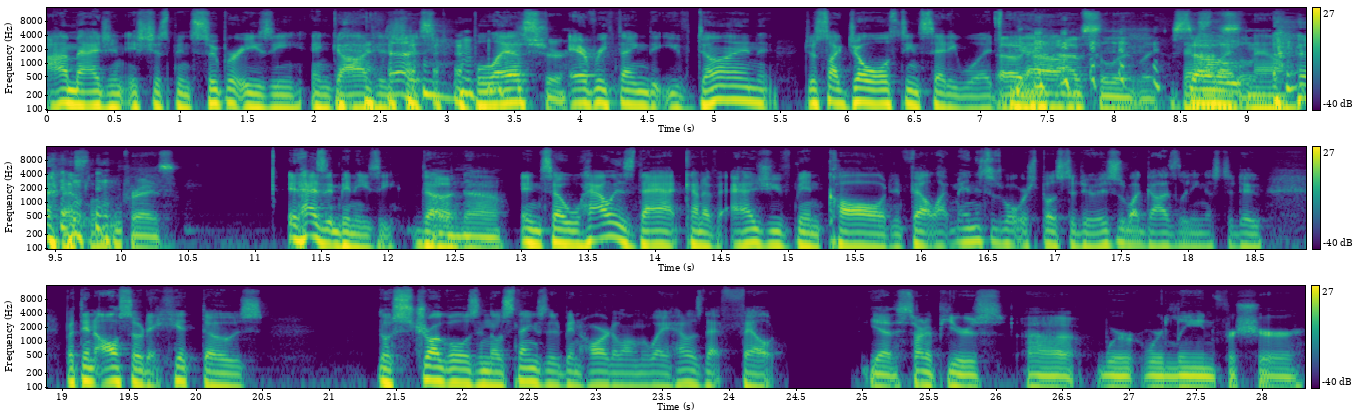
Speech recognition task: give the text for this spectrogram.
I imagine it's just been super easy and God has just blessed sure. everything that you've done, just like Joel Osteen said he would. Oh, yeah, um, absolutely. so now, praise. It hasn't been easy though. Oh, no. And so, how is that kind of as you've been called and felt like, man, this is what we're supposed to do. This is what God's leading us to do. But then also to hit those those struggles and those things that have been hard along the way. How has that felt? Yeah, the startup years uh, were were lean for sure.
